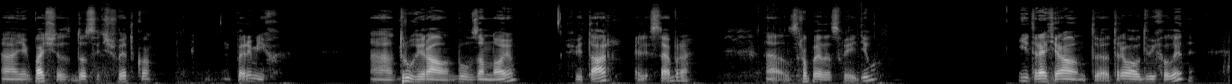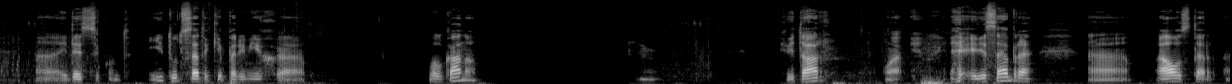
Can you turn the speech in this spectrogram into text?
е, як бачите, досить швидко переміг. Е, Другий раунд був за мною. Хвітар, Елісебре. е, Зробили своє діло. І третій раунд тривав 2 хвилини і 10 секунд. І тут все-таки переміг Вулкано. Хвітар. Елісебре. Е, Аустер, е,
